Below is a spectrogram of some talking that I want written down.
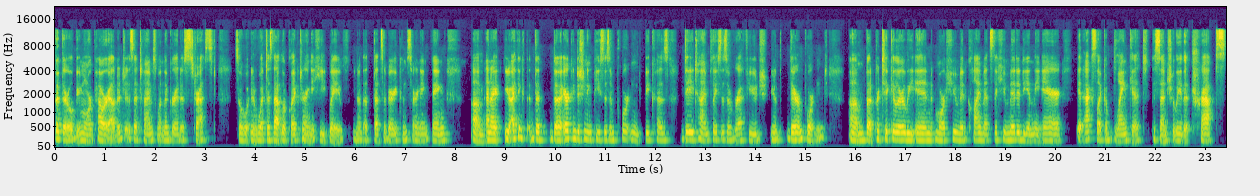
that there will be more power outages at times when the grid is stressed. So you what does that look like during a heat wave? You know that that's a very concerning thing. Um, and I, you know, I think the the air conditioning piece is important because daytime places of refuge, you know, they're important. Um, but particularly in more humid climates, the humidity in the air, it acts like a blanket essentially that traps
